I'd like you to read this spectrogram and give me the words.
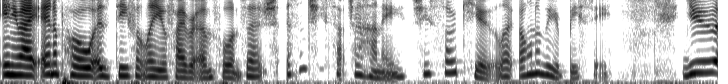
Anyway, Anna Paul is definitely your favourite influencer. Isn't she such a honey? She's so cute. Like, I want to be your bestie you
